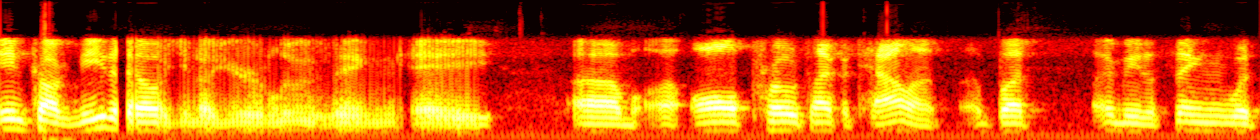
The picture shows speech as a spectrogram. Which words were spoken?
Incognito, you know, you're losing a um, all pro type of talent. But I mean, the thing with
